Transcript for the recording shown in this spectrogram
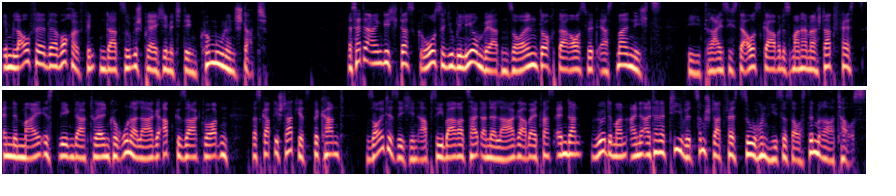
Im Laufe der Woche finden dazu Gespräche mit den Kommunen statt. Es hätte eigentlich das große Jubiläum werden sollen, doch daraus wird erstmal nichts. Die 30. Ausgabe des Mannheimer Stadtfests Ende Mai ist wegen der aktuellen Corona-Lage abgesagt worden. Das gab die Stadt jetzt bekannt. Sollte sich in absehbarer Zeit an der Lage aber etwas ändern, würde man eine Alternative zum Stadtfest suchen, hieß es aus dem Rathaus.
